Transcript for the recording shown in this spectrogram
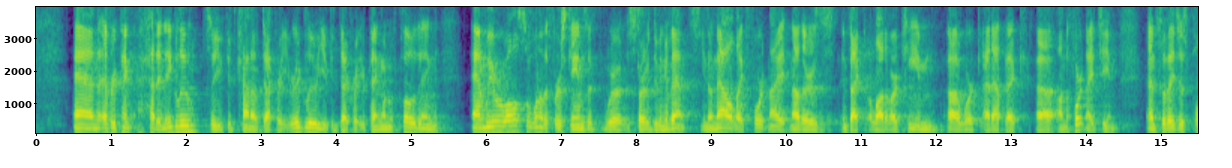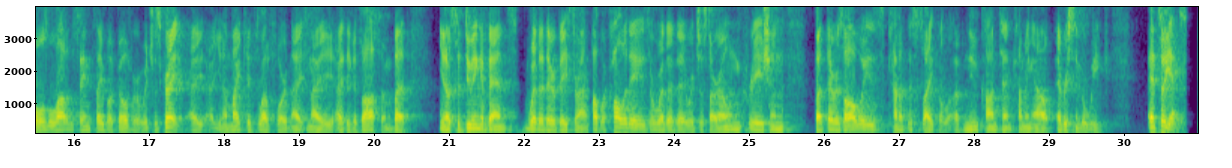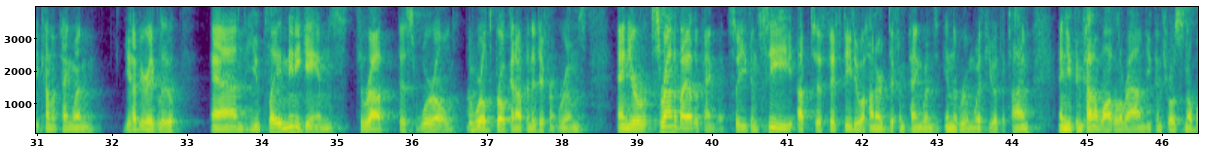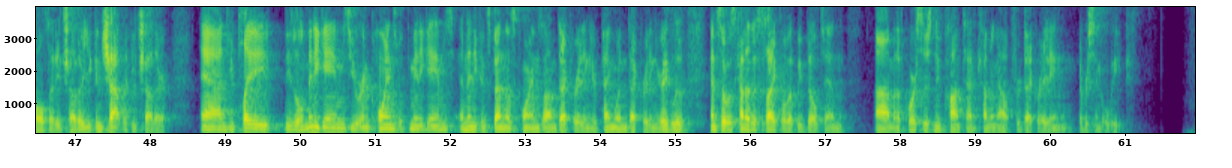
And every penguin had an igloo, so you could kind of decorate your igloo. You could decorate your penguin with clothing. And we were also one of the first games that were started doing events. You know, now like Fortnite and others. In fact, a lot of our team uh, work at Epic uh, on the Fortnite team, and so they just pulled a lot of the same playbook over, which is great. I, I, you know, my kids love Fortnite, and I, I think it's awesome. But you know, so doing events, whether they're based around public holidays or whether they were just our own creation, but there was always kind of this cycle of new content coming out every single week. And so, yes, become a penguin, you have your igloo, and you play mini games throughout this world. The world's broken up into different rooms, and you're surrounded by other penguins. So you can see up to 50 to 100 different penguins in the room with you at the time. And you can kind of waddle around, you can throw snowballs at each other, you can chat with each other. And you play these little mini games, you earn coins with the mini games, and then you can spend those coins on decorating your penguin, decorating your igloo. And so it was kind of this cycle that we built in um, and of course, there's new content coming out for decorating every single week.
